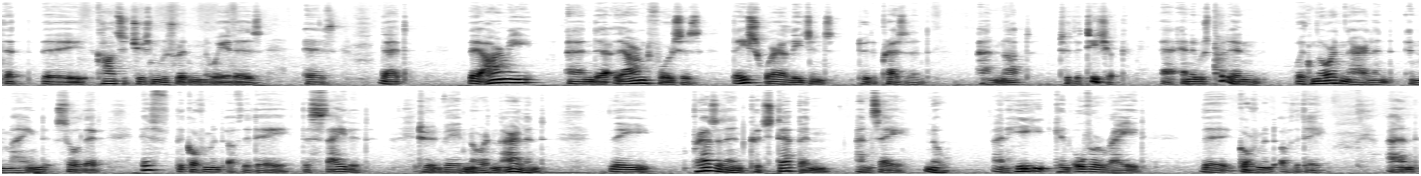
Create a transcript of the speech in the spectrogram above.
that the Constitution was written the way it is is that the army and the, the armed forces they swear allegiance to the president and not to the Taoiseach. And it was put in with Northern Ireland in mind so that if the government of the day decided to invade Northern Ireland, the president could step in and say no, and he can override the government of the day. And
